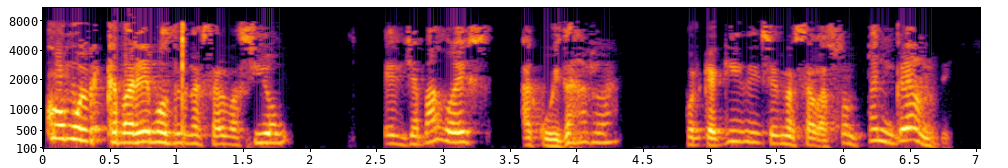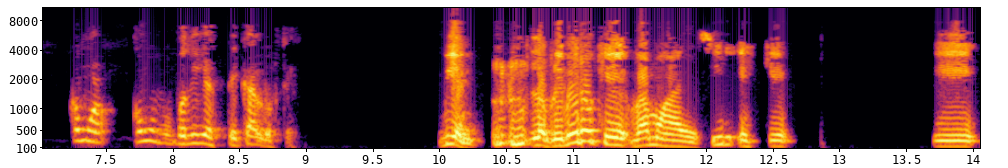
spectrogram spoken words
¿cómo escaparemos de una salvación? El llamado es a cuidarla, porque aquí dice una salvación tan grande. ¿Cómo, cómo podría explicarlo usted? Bien, lo primero que vamos a decir es que eh,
